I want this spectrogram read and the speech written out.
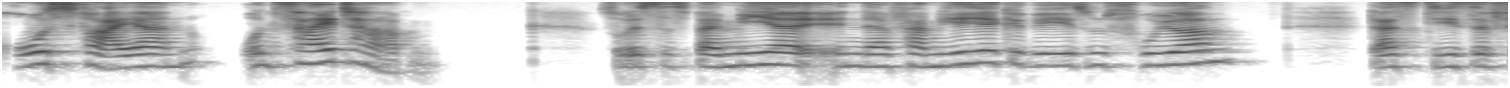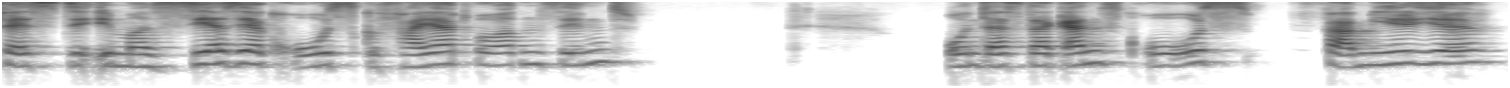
groß feiern und Zeit haben. So ist es bei mir in der Familie gewesen früher, dass diese Feste immer sehr, sehr groß gefeiert worden sind und dass da ganz groß Familie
